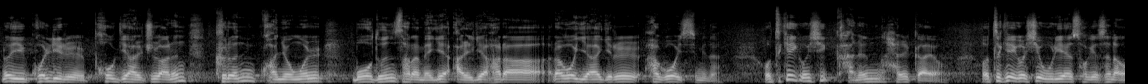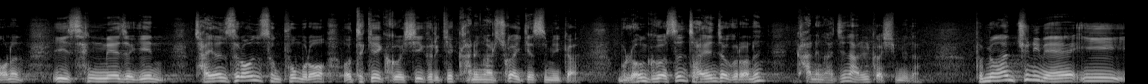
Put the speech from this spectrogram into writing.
너희 권리를 포기할 줄 아는 그런 관용을 모든 사람에게 알게 하라라고 이야기를 하고 있습니다. 어떻게 이것이 가능할까요? 어떻게 이것이 우리의 속에서 나오는 이 생내적인 자연스러운 성품으로 어떻게 그것이 그렇게 가능할 수가 있겠습니까? 물론 그것은 자연적으로는 가능하진 않을 것입니다. 분명한 주님의 이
